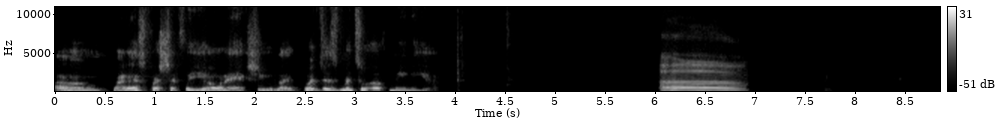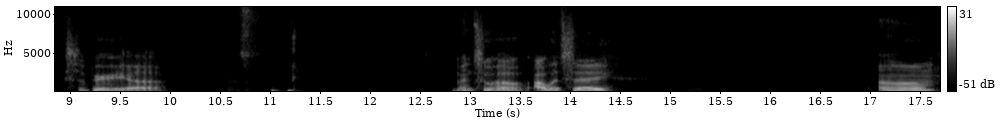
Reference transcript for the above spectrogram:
Um, my next question for you, I want to ask you, like, what does mental health mean to you? Uh, it's a very uh mental health. I would say, um,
